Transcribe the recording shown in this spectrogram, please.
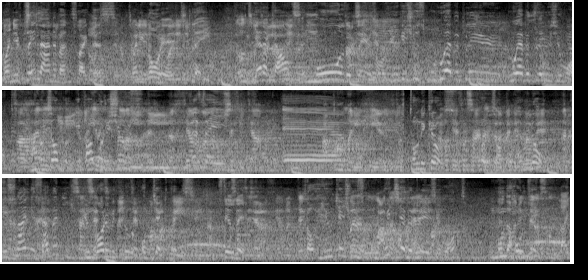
When you play land events like this, when you go here to play, you get accounts all the players. You can choose whoever player, whoever players you want. For example, if I want to choose, let's say, uh, Tony Kroos, for example, and we know he's 97, you got him through objectives, still there. So you can choose whichever players you want on the whole team. Like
